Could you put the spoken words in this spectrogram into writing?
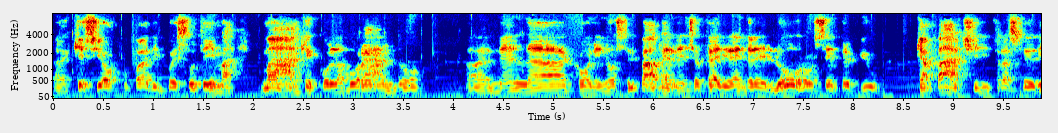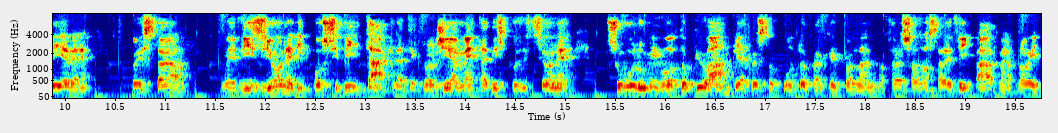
eh, che si occupa di questo tema, ma anche collaborando eh, nel, con i nostri partner nel cercare di rendere loro sempre più capaci di trasferire questa visione di possibilità che la tecnologia mette a disposizione su volumi molto più ampi a questo punto perché la, attraverso la nostra rete di partner noi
